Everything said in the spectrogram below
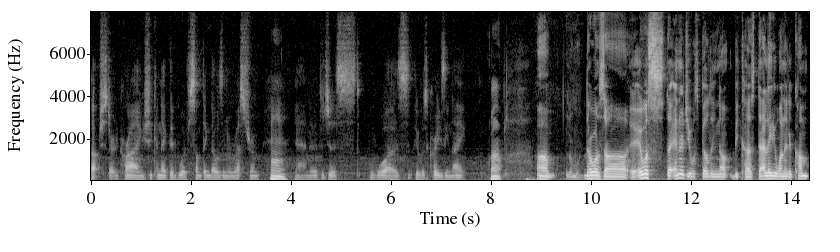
up. She started crying. She connected with something that was in the restroom, hmm and it just was. It was a crazy night. Wow. Um, there was uh, it it was the energy was building up because that lady wanted to come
